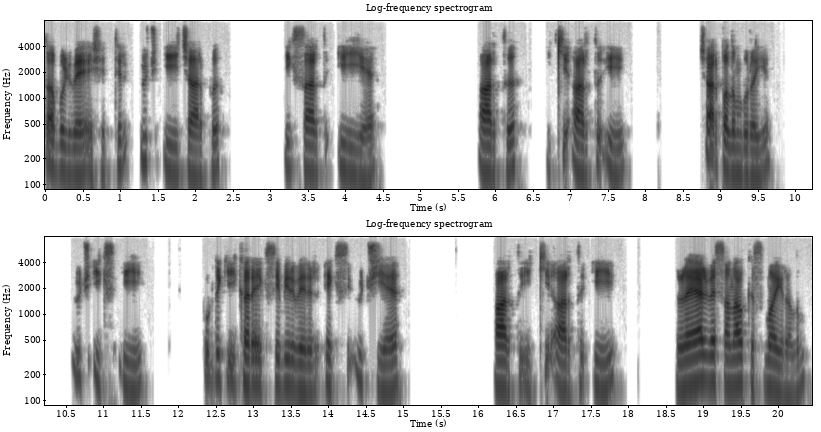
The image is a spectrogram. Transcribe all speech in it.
w eşittir 3i çarpı x artı i'y artı 2 artı i çarpalım burayı 3xi Buradaki i kare eksi 1 verir. Eksi 3y artı 2 artı i. Reel ve sanal kısmı ayıralım.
